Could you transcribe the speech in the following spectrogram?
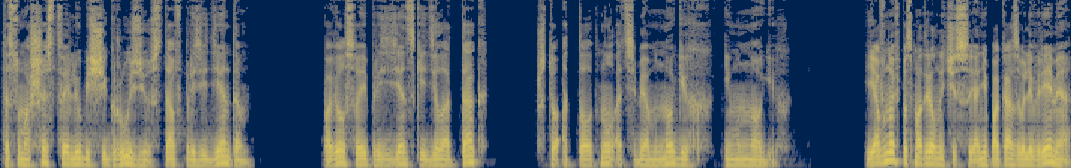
до сумасшествия любящий Грузию, став президентом, повел свои президентские дела так, что оттолкнул от себя многих и многих. Я вновь посмотрел на часы. Они показывали время,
